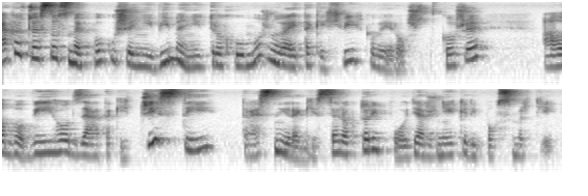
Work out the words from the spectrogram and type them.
Ako často sme pokušení vymeniť trochu možno aj také chvíľkovej rozkoše alebo výhod za taký čistý trestný register, o ktorý pôjde až niekedy po smrti.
